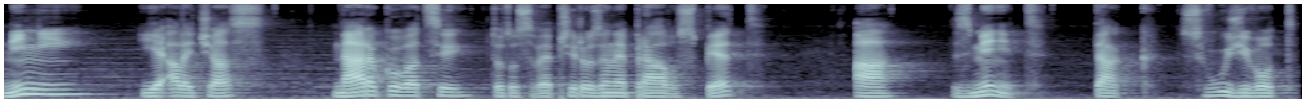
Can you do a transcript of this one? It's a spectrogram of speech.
Nyní je ale čas nárokovat si toto své přirozené právo zpět a změnit tak svůj život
